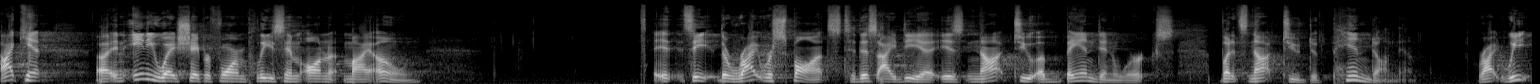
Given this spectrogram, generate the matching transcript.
I can't uh, in any way, shape, or form please him on my own. It, see, the right response to this idea is not to abandon works, but it's not to depend on them right? We,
